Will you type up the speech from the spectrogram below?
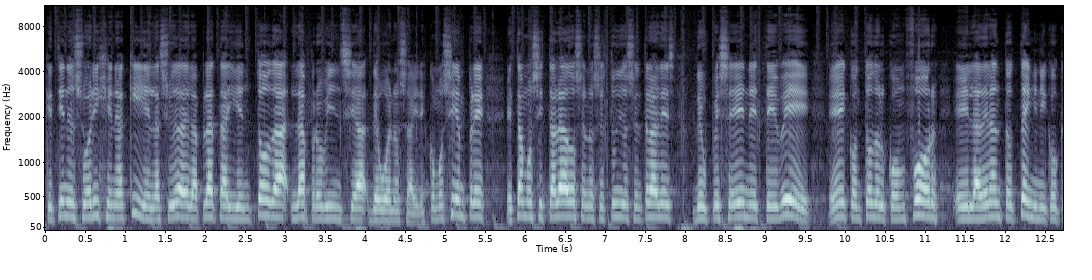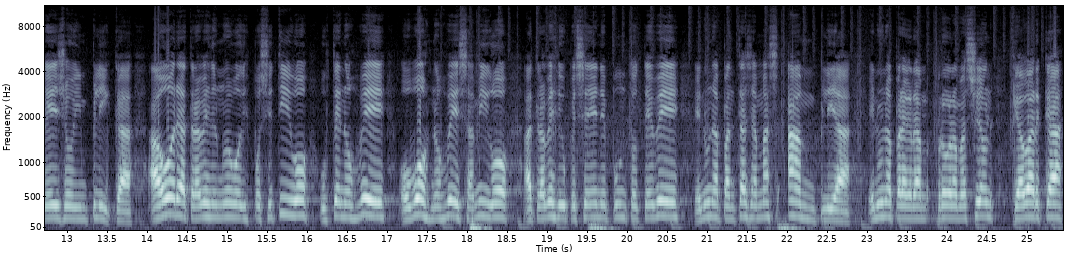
que tienen su origen aquí en la ciudad de La Plata y en toda la provincia de Buenos Aires. Como siempre, estamos instalados en los estudios centrales de UPCN TV, eh, con todo el confort, el adelanto técnico que ello implica. Ahora, través de un nuevo dispositivo, usted nos ve o vos nos ves, amigo, a través de upcn.tv en una pantalla más amplia, en una programación que abarca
